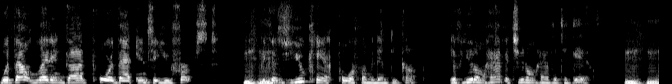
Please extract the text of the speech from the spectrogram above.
without letting God pour that into you 1st mm-hmm. because you can't pour from an empty cup. If you don't have it, you don't have it to give. Mm-hmm.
